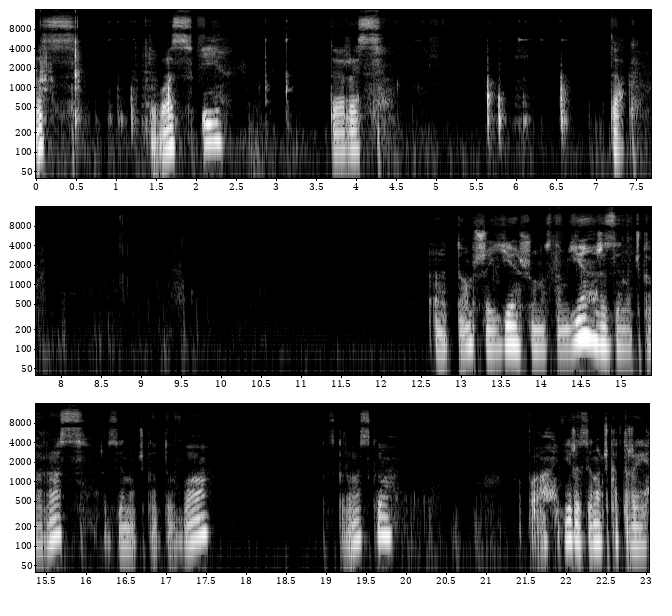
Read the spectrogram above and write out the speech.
Раз, два і трис. Так. Е, Там ще є, що у нас там є? Резиночка раз, резиночка два. Краска. Опа, і резиночка три.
